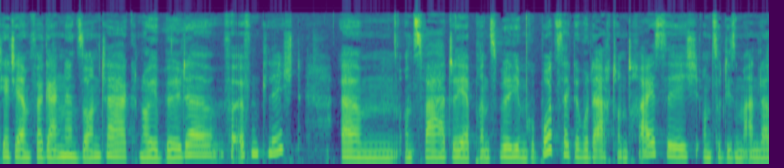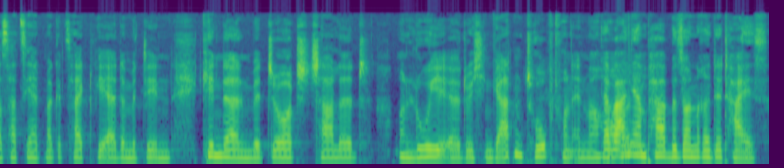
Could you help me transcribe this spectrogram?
Die hat ja am vergangenen Sonntag neue Bilder veröffentlicht. Ähm, und zwar hatte ja Prinz William Geburtstag, der wurde 38 und zu diesem Anlass hat sie halt mal gezeigt, wie er da mit den Kindern, mit George, Charlotte und Louis äh, durch den Garten tobt von Enma Hall. Da waren ja ein paar besondere Details.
